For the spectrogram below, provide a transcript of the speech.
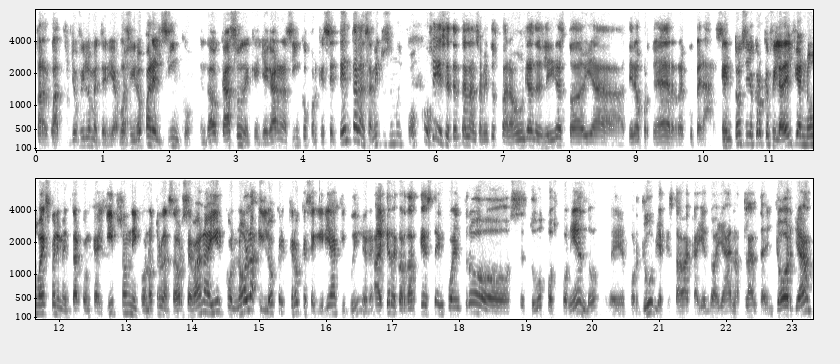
para el 4. Yo fui lo metería, o si no para el 5, en dado caso de que llegaran a 5, porque 70 lanzamientos es muy poco. Sí, 70 lanzamientos para un Grandes Ligas todavía tiene oportunidad de recuperarse. Entonces yo creo que Filadelfia no va a experimentar con Kyle Gibson ni con otro lanzador, se van a ir con Nola y lo que creo que seguiría aquí Wheeler. ¿eh? Hay que recordar que este encuentro se estuvo posponiendo eh, por lluvia que estaba cayendo allá en Atlanta, en Georgia,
